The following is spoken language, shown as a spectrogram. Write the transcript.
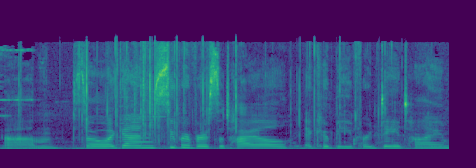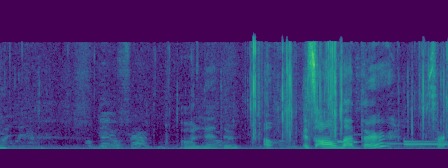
Um, so again super versatile. It could be for daytime. All leather. oh it's all leather? Sorry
